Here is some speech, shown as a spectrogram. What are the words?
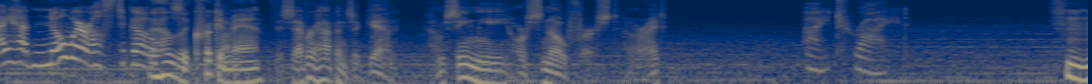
I had nowhere else to go. the hell's a crooked Look, man? If this ever happens again, come see me or Snow first, alright? I tried. Hmm.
